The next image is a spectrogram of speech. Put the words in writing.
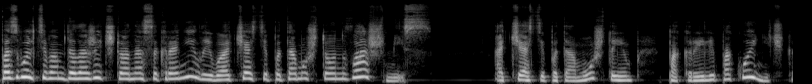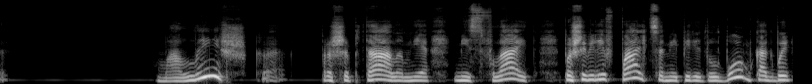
позвольте вам доложить, что она сохранила его отчасти потому, что он ваш, мисс, отчасти потому, что им покрыли покойничка. «Малышка!» — прошептала мне мисс Флайт, пошевелив пальцами перед лбом, как бы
